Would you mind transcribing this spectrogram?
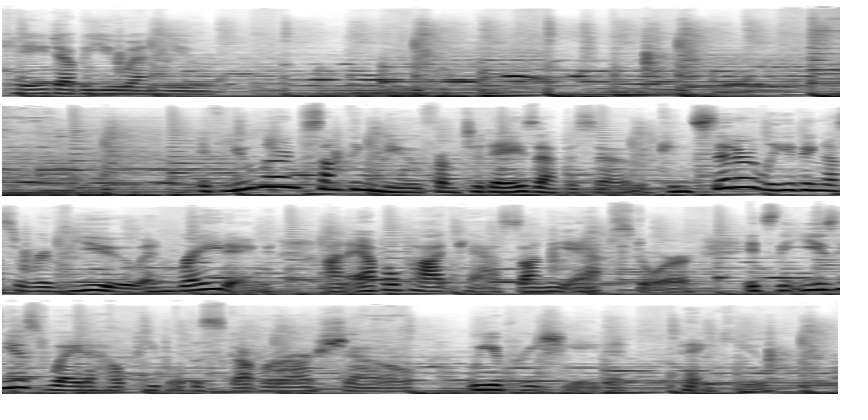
KWMU. If you learned something new from today's episode, consider leaving us a review and rating on Apple Podcasts on the App Store. It's the easiest way to help people discover our show. We appreciate it. Thank you.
